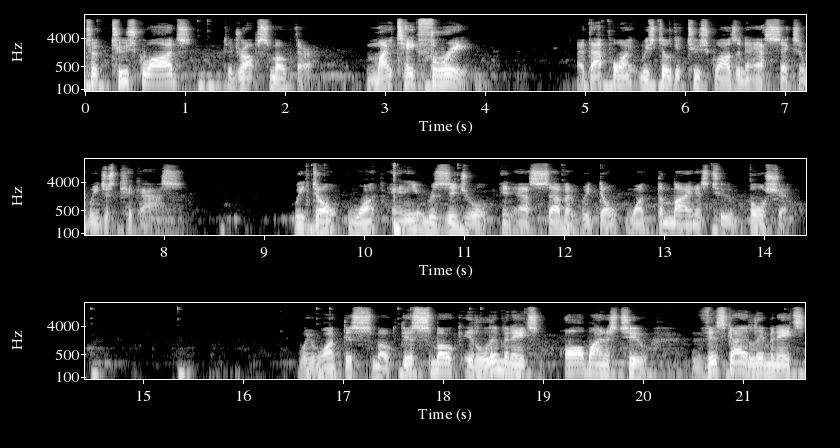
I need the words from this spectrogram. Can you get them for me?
took two squads to drop smoke there. Might take three. At that point, we still get two squads into S6 and we just kick ass. We don't want any residual in S7. We don't want the minus two bullshit. We want this smoke. This smoke eliminates all minus two. This guy eliminates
